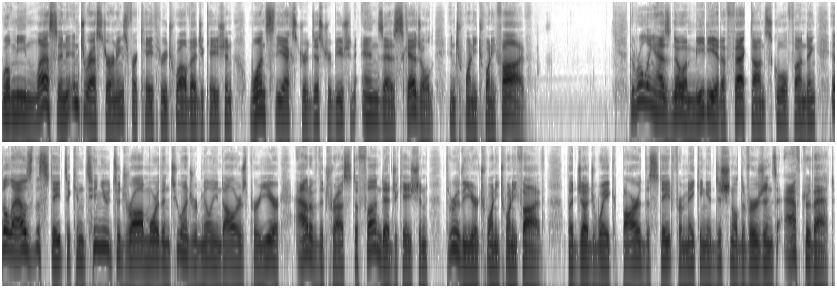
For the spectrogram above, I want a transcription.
will mean less in interest earnings for K 12 education once the extra distribution ends as scheduled in 2025. The ruling has no immediate effect on school funding. It allows the state to continue to draw more than $200 million per year out of the trust to fund education through the year 2025. But Judge Wake barred the state from making additional diversions after that.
